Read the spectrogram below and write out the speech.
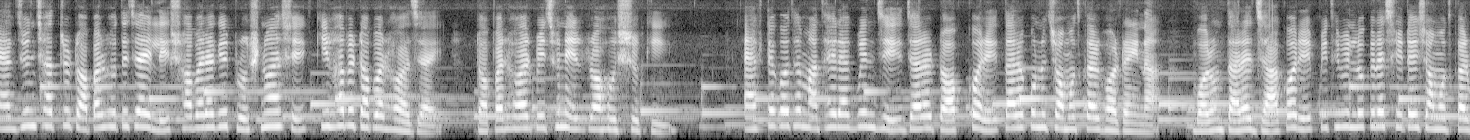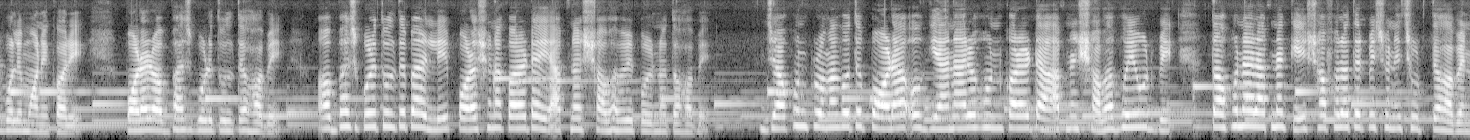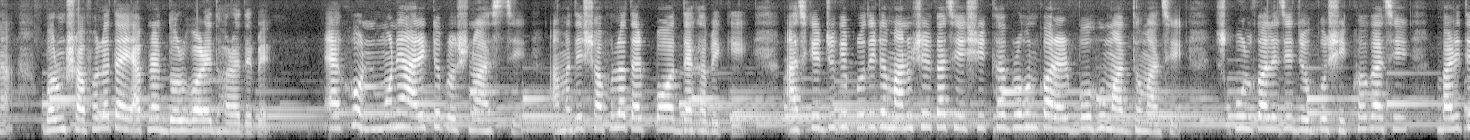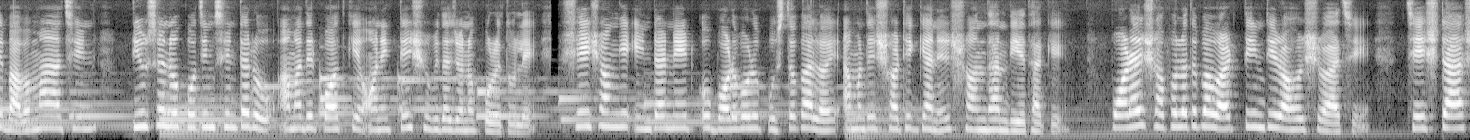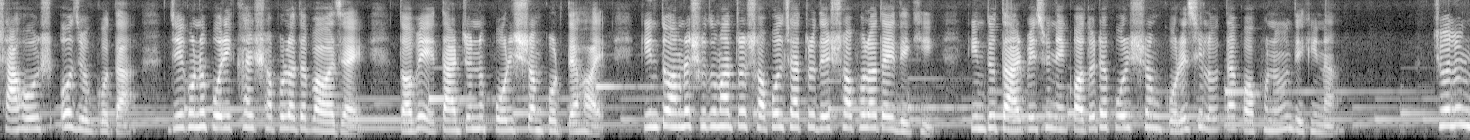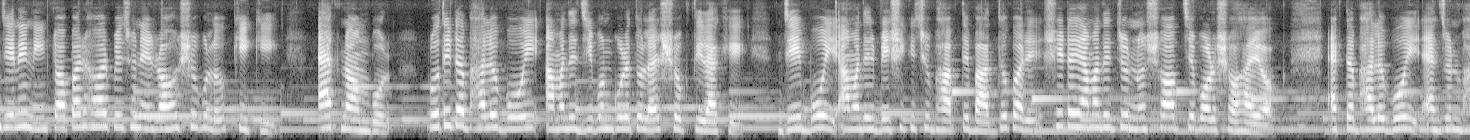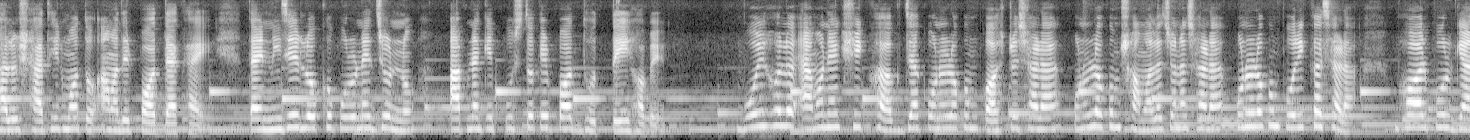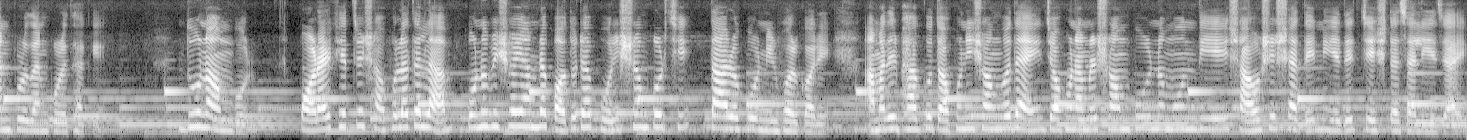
একজন ছাত্র টপার হতে চাইলে সবার আগে প্রশ্ন আসে, কীভাবে টপার হওয়া যায়? টপার হওয়ার পেছনের রহস্য কী? একটা কথা মাথায় রাখবেন যে, যারা টপ করে, তারা কোনো চমৎকার ঘটায় না। বরং তারা যা করে, পৃথিবীর লোকেরা সেটাই চমৎকার বলে মনে করে। পড়ার অভ্যাস গড়ে তুলতে হবে। অভ্যাস গড়ে তুলতে পারলে পড়াশোনা করাটাই আপনার স্বভাবে পরিণত হবে। যখন ক্রমাগত পড়া ও জ্ঞান আরোহণ করাটা আপনার স্বভাব হয়ে উঠবে, তখন আর আপনাকে সফলতার পেছনে ছুটতে হবে না, বরং সফলতাই আপনার দোরগড়ে ধরা দেবে। এখন মনে আরেকটা প্রশ্ন আসছে, আমাদের সফলতার পথ দেখাবে কে? আজকের যুগে প্রতিটা মানুষের কাছে শিক্ষা গ্রহণ করার বহু মাধ্যম আছে। স্কুল, কলেজে যোগ্য শিক্ষক আছে, বাড়িতে বাবা মা আছেন টিউশন ও কোচিং সেন্টারও আমাদের পথকে অনেকটাই সুবিধাজনক করে তোলে। সেই সঙ্গে ইন্টারনেট ও বড় বড় পুস্তকালয় আমাদের সঠিক জ্ঞানের সন্ধান দিয়ে থাকে। পড়ায় সফলতা পাওয়ার তিনটি রহস্য আছে। চেষ্টা, সাহস ও যোগ্যতা। যে কোনো পরীক্ষায় সফলতা পাওয়া যায়, তবে তার জন্য পরিশ্রম করতে হয়। কিন্তু আমরা শুধুমাত্র সফল ছাত্রদের সফলতাই দেখি। কিন্তু তার পেছনে কতটা পরিশ্রম করেছিল তা কখনোও দেখি না। চলুন জেনে নিই টপার হওয়ার পেছনের রহস্যগুলো কি কি। এক নম্বর, প্রতিটা ভালো বই আমাদের জীবন গড়ে তোলার শক্তি রাখে। যে বই আমাদের বেশি কিছু ভাবতে বাধ্য করে, সেটাই আমাদের জন্য সবচেয়ে বড় সহায়ক। একটা ভালো বই একজন ভালো সাথীর মতো আমাদের পথ দেখায়। তাই নিজের লক্ষ্য পূরণের জন্য আপনাকে পুস্তকের পথ ধরতেই হবে। বই হলো এমন এক শিক্ষক যা কোনো রকম কষ্ট ছাড়া কোনো রকম সমালোচনা ছাড়া কোনো রকম পরীক্ষা ছাড়া ভরপুর জ্ঞান প্রদান করে থাকে। দু নম্বর, পড়ার ক্ষেত্রে সফলতা লাভ কোনো বিষয়ে আমরা কতটা পরিশ্রম করছি তার ওপর নির্ভর করে। আমাদের ভাগ্য তখনই সঙ্গ দেয় যখন আমরা সম্পূর্ণ মন দিয়ে সাহসের সাথে নিজেদের চেষ্টা চালিয়ে যাই।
